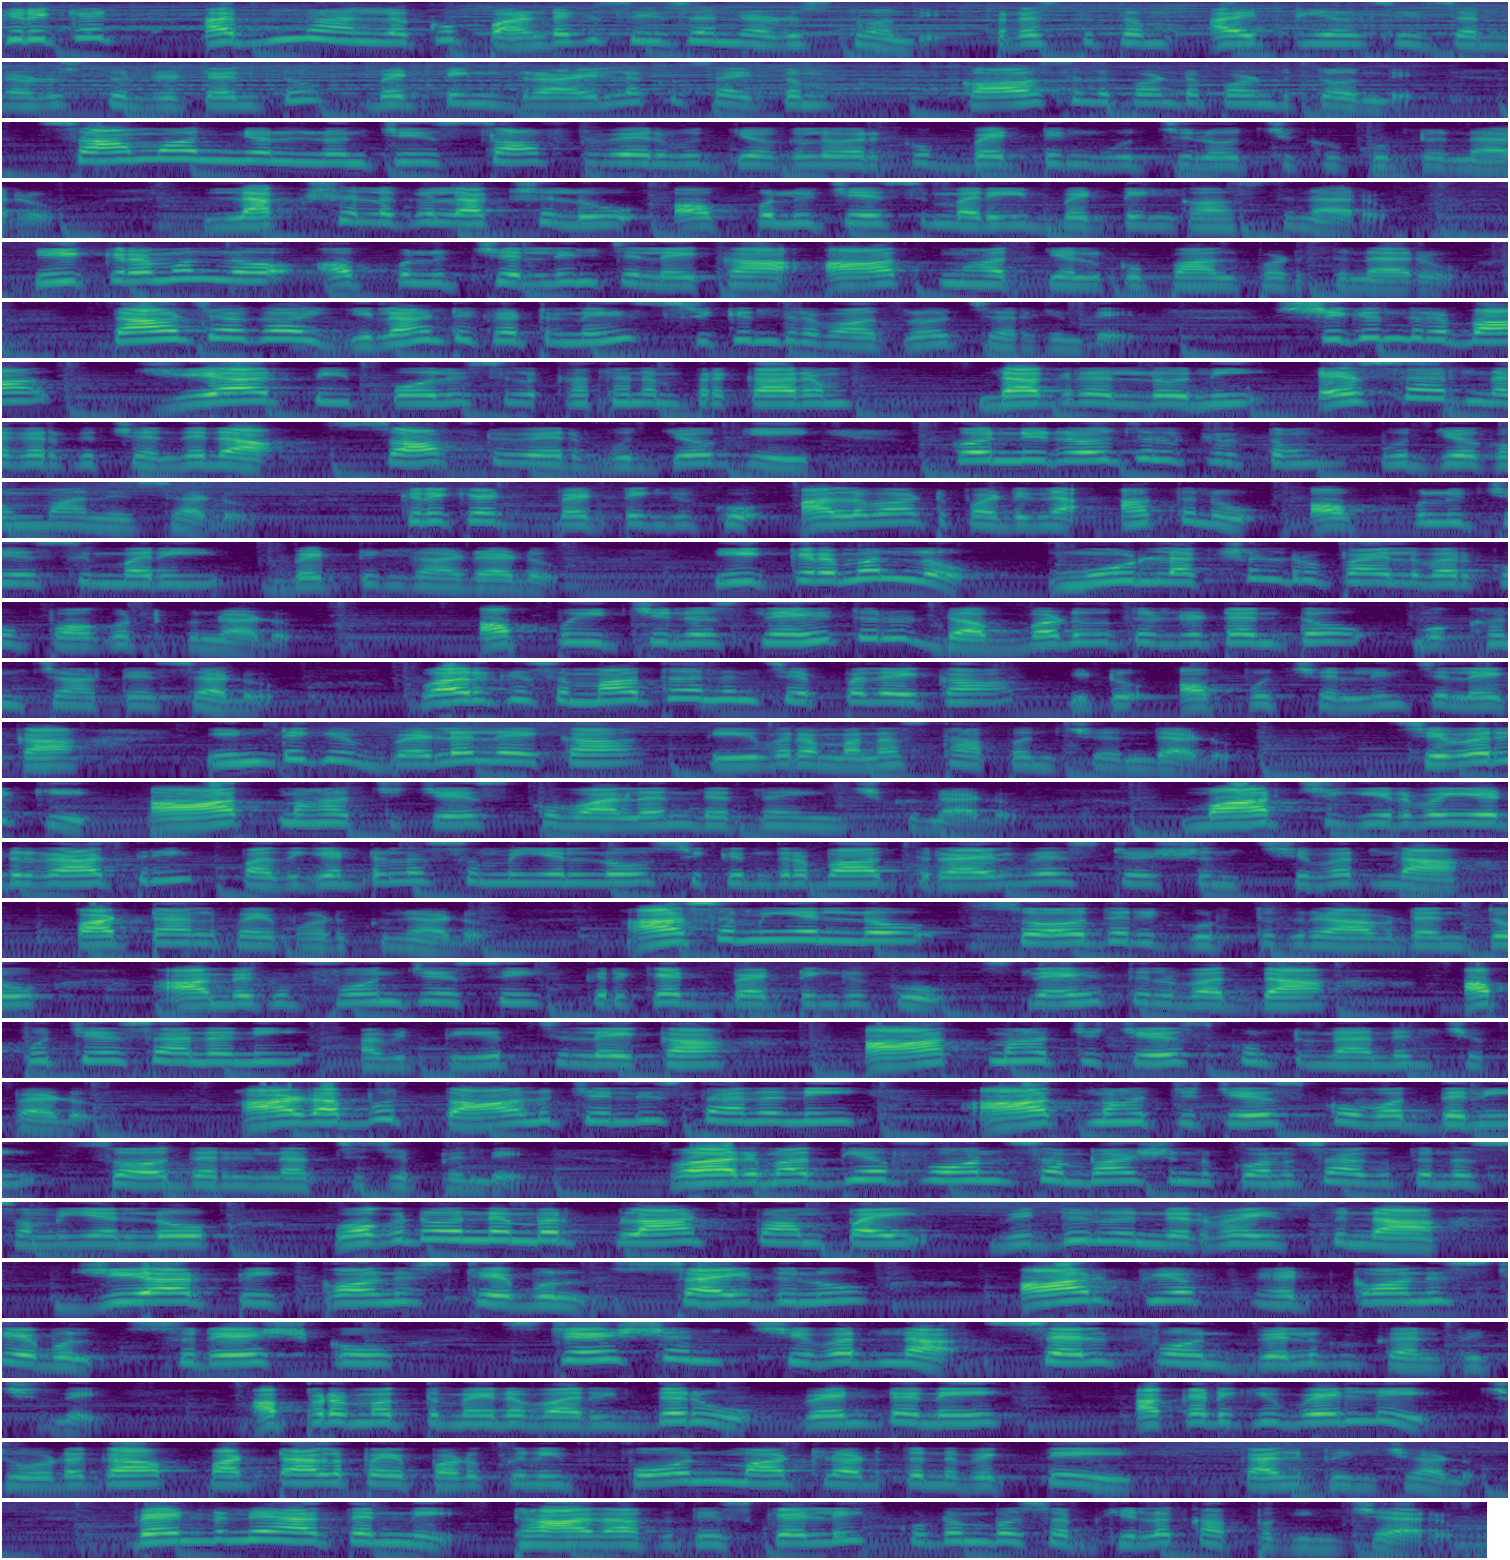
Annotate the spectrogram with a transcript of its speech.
Cricket అభిమానులకు పండగ season నడుస్తోంది. ప్రస్తుతం ఐపీఎల్ సీజన్ నడుస్తుండటంతో బెట్టింగ్ డ్రాయిలకు సైతం కాసుల పంట పండుతోంది. సామాన్యుల నుంచి సాఫ్ట్వేర్ ఉద్యోగుల వరకు బెట్టింగ్ ఉచ్చులో చిక్కుకుంటున్నారు. లక్షలకు లక్షలు అప్పులు చేసి మరీ బెట్టింగ్ కాస్తున్నారు. ఈ క్రమంలో అప్పులు చెల్లించలేక ఆత్మహత్యలకు పాల్పడుతున్నారు. తాజాగా ఇలాంటి ఘటనే సికింద్రాబాద్లో జరిగింది. సికింద్రాబాద్ జీఆర్పీ పోలీసుల కథనం ప్రకారం నగరంలోని ఎస్ఆర్ నగర్కు చెందిన సాఫ్ట్వేర్ ఉద్యోగి కొన్ని రోజుల క్రితం ఉద్యోగం మానేశాడు. క్రికెట్ బెట్టింగ్కు అలవాటు పడిన అతను అప్పులు చేసి మరీ బెట్టింగ్ ఆడాడు. ఈ క్రమంలో మూడు లక్షల రూపాయల వరకు పోగొట్టుకున్నాడు. అప్పు ఇచ్చిన స్నేహితులు డబ్బడుగుతుండటంతో ముఖం చాటేశాడు. వారికి సమాధానం చెప్పలేక ఇటు అప్పు చెల్లించలేక ఇంటికి వెళ్ళలేక తీవ్ర మనస్తాపం చెందాడు. చివరికి ఆత్మహత్య చేసుకోవాలని నిర్ణయించుకున్నాడు. మార్చి ఇరవై ఏడు రాత్రి పది గంటల సమయంలో సికింద్రాబాద్ రైల్వే స్టేషన్ చివరన పట్టాలపై పడుకున్నాడు. ఆ సమయంలో సోదరి గుర్తుకు రావడంతో ఆమెకు ఫోన్ చేసి క్రికెట్ బెట్టింగ్కు స్నేహితుల వద్ద అప్పు చేశానని అవి తీర్చలేక ఆత్మహత్య చేసుకుంటున్నానని చెప్పాడు. ఆ డబ్బు తాను చెల్లిస్తానని ఆత్మహత్య చేసుకోవద్దని సోదరి నచ్చ చెప్పింది. వారి మధ్య ఫోన్ సంభాషణ కొనసాగుతున్న సమయంలో ఒకటో నెంబర్ ప్లాట్ఫామ్పై విధులు నిర్వహిస్తున్న GRP constable Saidulu RPF head constable సురేష్కు station చివరన సెల్ ఫోన్ వెలుగు కనిపించింది. అప్రమత్తమైన వారిద్దరూ వెంటనే అక్కడికి వెళ్ళి చూడగా పట్టాలపై పడుకుని ఫోన్ మాట్లాడుతున్న వ్యక్తి కనిపించాడు. వెంటనే అతన్ని ఠానాకు తీసుకెళ్ళి కుటుంబ సభ్యులకు అప్పగించారు.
